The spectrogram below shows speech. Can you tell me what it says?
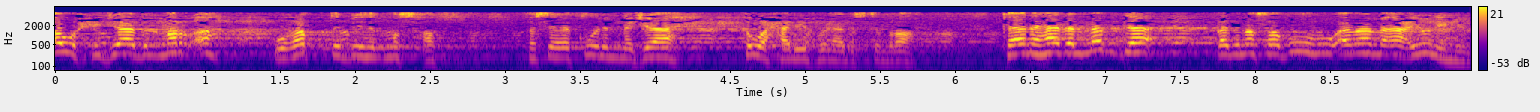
أو حجاب المرأة وغط به المصحف فسيكون النجاح هو حليفنا باستمرار. كان هذا المبدأ قد نصبوه أمام أعينهم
